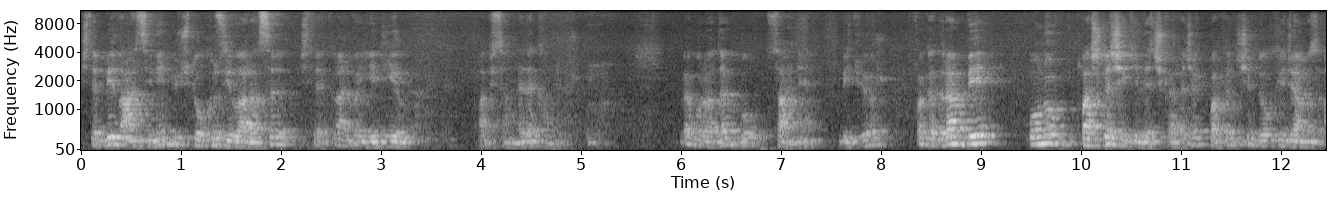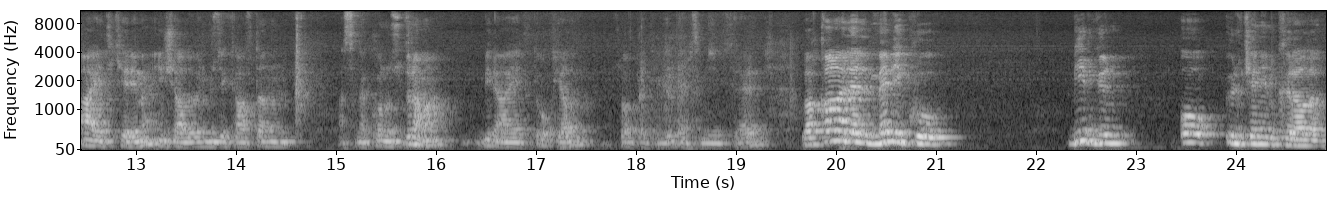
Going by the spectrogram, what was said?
işte bir asinin 3-9 yıl arası işte galiba 7 yıl hapishanede kalıyor. Ve burada bu sahne bitiyor. Fakat Rabbi onu başka şekilde çıkaracak. Bakın şimdi okuyacağımız ayet-i kerime inşallah önümüzdeki haftanın aslında konusudur ama bir ayette okuyalım. Sohbetimizi, dersimizi bitirelim. Kâlel meliku bir gün o ülkenin kralı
